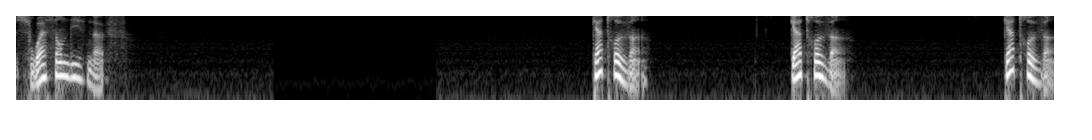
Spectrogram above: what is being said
soixante-dix-neuf, quatre-vingts, quatre-vingts, quatre-vingts,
